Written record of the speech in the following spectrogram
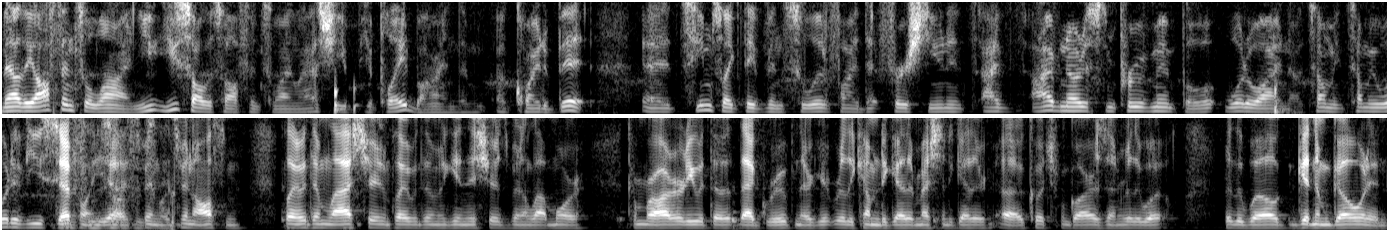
Now the offensive line, you, you saw this offensive line last year. You, played behind them uh, quite a bit. Uh, it seems like they've been solidified. That first unit, I've I've noticed improvement, but what, what do I know? Tell me, tell me, what have you seen? Definitely, yeah, it's been line? it's been awesome playing with them last year and playing with them again this year. It's been a lot more camaraderie with the, that group, and they're really coming together, meshing together. Uh, Coach McGuire has done really well, really well, getting them going and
